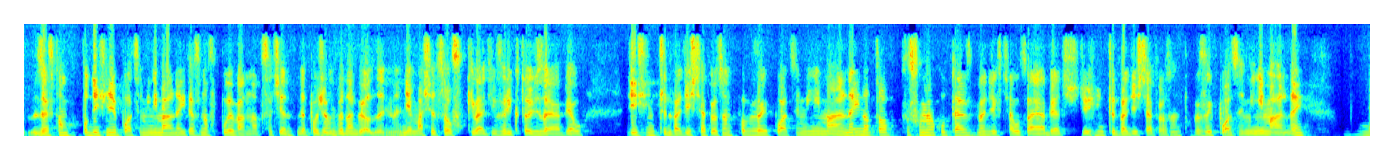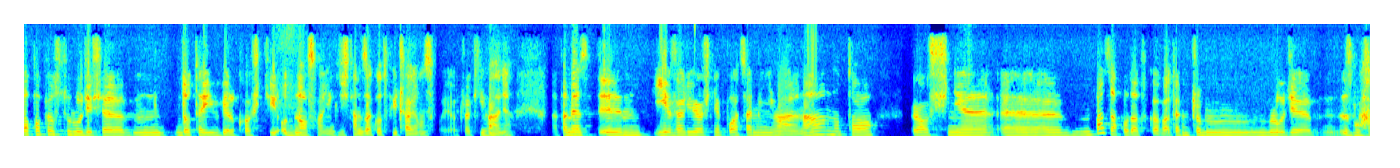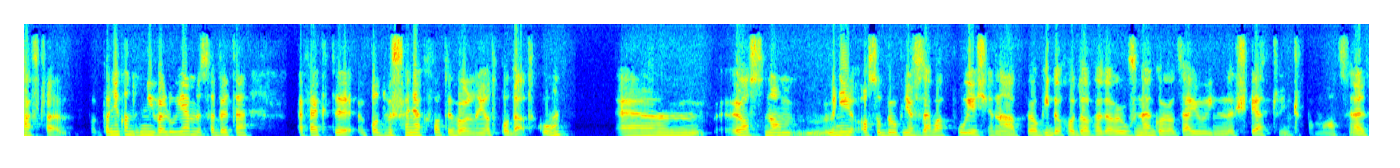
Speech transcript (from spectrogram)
Zresztą podniesienie płacy minimalnej też no, wpływa na przeciętny poziom wynagrodzeń. No, nie ma się co oszukiwać. Jeżeli ktoś zarabiał 10 czy 20% powyżej płacy minimalnej, no to w przyszłym roku też będzie chciał zarabiać 10 czy 20% powyżej płacy minimalnej, bo po prostu ludzie się mm, do tej wielkości odnoszą i gdzieś tam zakotwiczają swoje oczekiwania. Natomiast jeżeli rośnie płaca minimalna, no to rośnie baza podatkowa. Tak ludzie, zwłaszcza poniekąd niwelujemy sobie te efekty podwyższenia kwoty wolnej od podatku. Rosną, mniej osób również załapuje się na progi dochodowe do różnego rodzaju innych świadczeń czy pomocy.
